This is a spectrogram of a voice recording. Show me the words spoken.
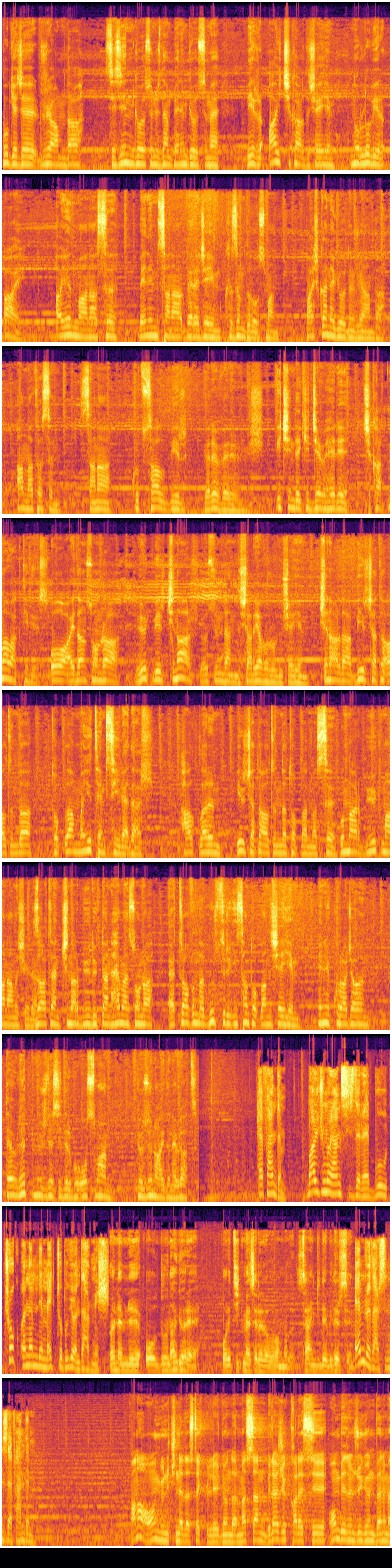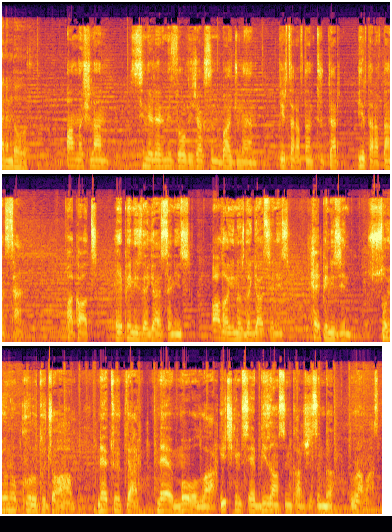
Bu gece rüyamda sizin göğsünüzden benim göğsüme bir ay çıkardı şeyhim. Nurlu bir ay. Ayın manası benim sana vereceğim kızımdır Osman. Başka ne gördün rüyanda? Anlatasın. Sana kutsal bir görev verilmiş. İçindeki cevheri çıkartma vaktidir. O aydan sonra büyük bir çınar göğsümden dışarıya vururdu şeyhim. Çınar da bir çatı altında toplanmayı temsil eder. Halkların bir çatı altında toplanması bunlar büyük manalı şeyler. Zaten çınar büyüdükten hemen sonra etrafında bir sürü insan toplandı şeyhim. Yeni kuracağın devlet müjdesidir bu Osman. Gözün aydın evlat. Efendim, Bay Cunoyan sizlere bu çok önemli mektubu göndermiş. Önemli olduğuna göre politik meseleler olmalı. Sen gidebilirsin. Emredersiniz efendim. Bana 10 gün içinde destek birliği göndermezsen Bilecik Kalesi 11. gün benim elimde olur. Anlaşılan sinirlerimi zorlayacaksın Bay Cunayan. Bir taraftan Türkler, bir taraftan sen. Fakat hepiniz de gelseniz, alayınız da gelseniz, hepinizin soyunu kurutacağım. Ne Türkler, ne Moğollar, hiç kimse Bizans'ın karşısında duramaz.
